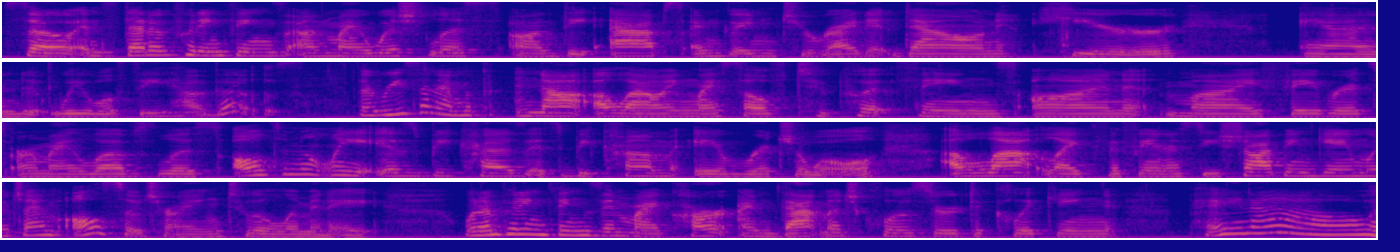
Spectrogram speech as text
So instead of putting things on my wish list on the apps, I'm going to write it down here and we will see how it goes. The reason I'm not allowing myself to put things on my favorites or my loves list ultimately is because it's become a ritual, a lot like the fantasy shopping game, which I'm also trying to eliminate. When I'm putting things in my cart, I'm that much closer to clicking pay now,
